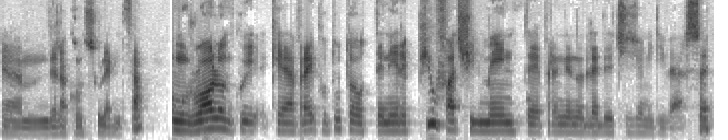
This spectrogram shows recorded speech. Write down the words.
um, della consulenza un ruolo in cui, che avrei potuto ottenere più facilmente prendendo delle decisioni diverse,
